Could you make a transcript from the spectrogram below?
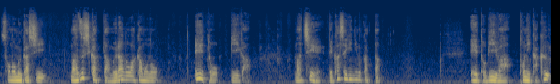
その昔貧しかった村の若者 A と B が町へ出稼ぎに向かった。A と B はとにかく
